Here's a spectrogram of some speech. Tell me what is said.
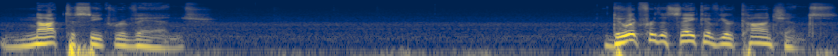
not to seek revenge. Do it for the sake of your conscience.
